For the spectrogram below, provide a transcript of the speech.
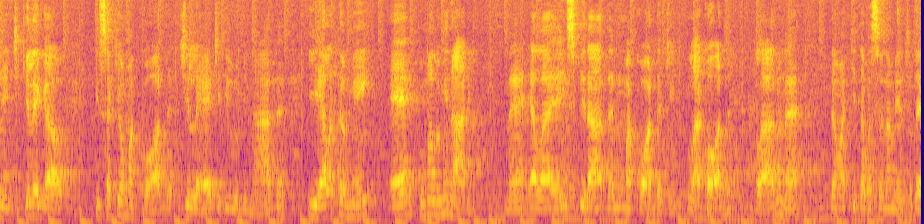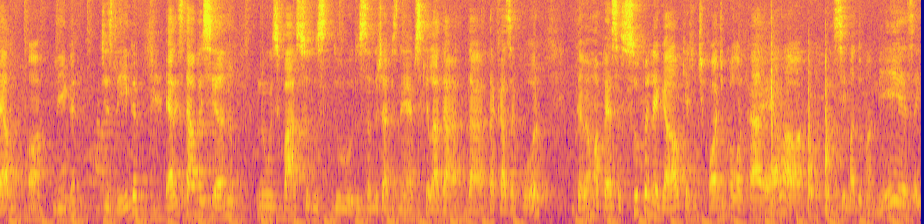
Gente, que legal. Isso aqui é uma corda de LED iluminada e ela também é uma luminária, né? Ela é inspirada numa corda de pular corda, claro, né? Então aqui está o acionamento dela, ó, liga, desliga. Ela estava esse ano no espaço do, do, do Sandro Javisnevski, lá da, da, da Casa Cor. Então é uma peça super legal que a gente pode colocar ela ó, em cima de uma mesa e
